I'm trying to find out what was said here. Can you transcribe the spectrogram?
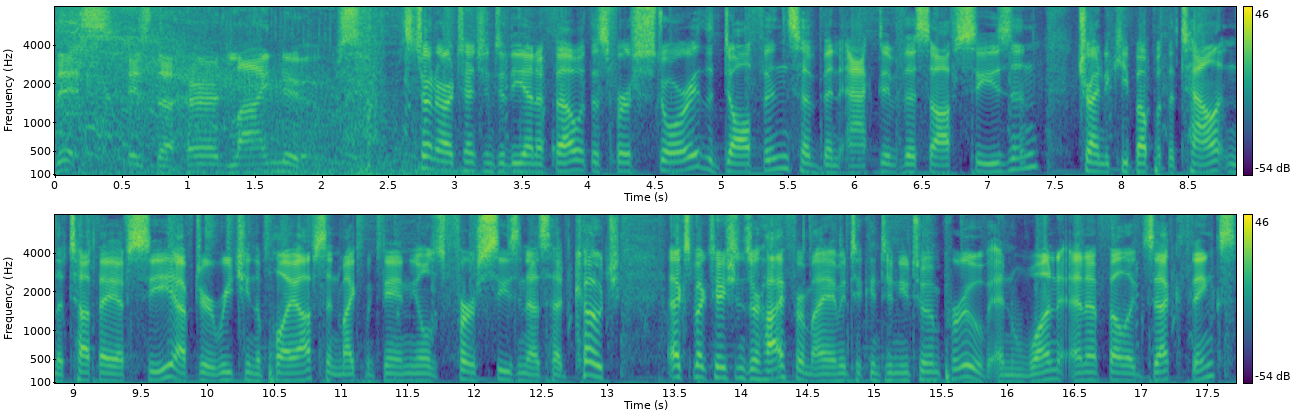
This is the Herd Line News. Let's turn our attention to the NFL with this first story. The Dolphins have been active this offseason, trying to keep up with the talent in the tough AFC after reaching the playoffs in Mike McDaniel's first season as head coach. Expectations are high for Miami to continue to improve, and one NFL exec thinks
